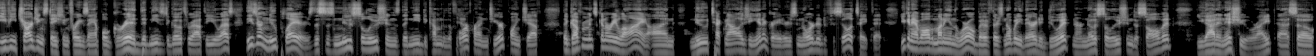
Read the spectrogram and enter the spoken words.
EV charging station, for example, grid that needs to go throughout the U.S., these are new players. This is new solutions that need to come to the yeah. forefront. And to your point, Jeff, the government's going to rely on new technology integrators in order to facilitate that. You can have all the money in the world, but if there's nobody there to do it or no solution to solve it, you got an issue, right? Uh, so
